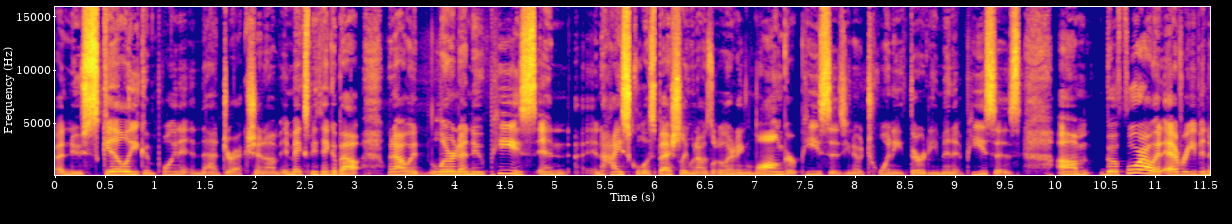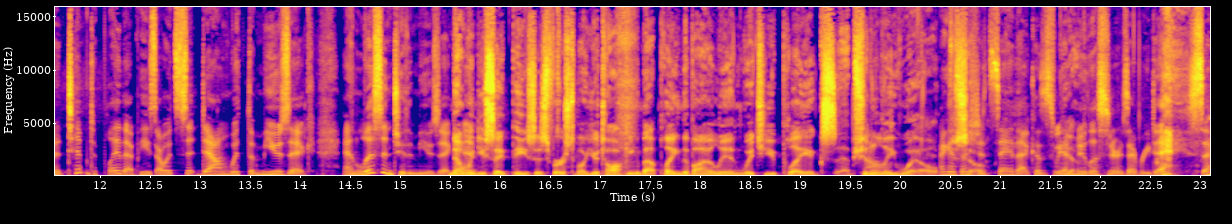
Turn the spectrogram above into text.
a new skill, you can point it in that direction. Um, it makes me think about when I would learn a new piece in in high school, especially when I was learning longer pieces, you know, 20, 30 minute pieces. Um, before I would ever even attempt to play that piece, I would sit down with the music and listen to the music. Now, when you say pieces, first of all, you're talking about playing the violin, which you play exceptionally oh, well. Oh, I guess so. I should say that because we have Yeah. new listeners every day. So,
